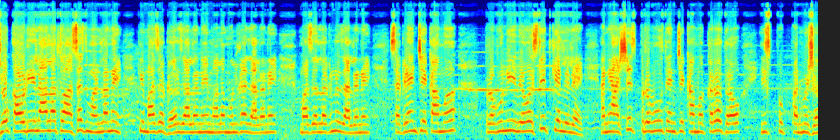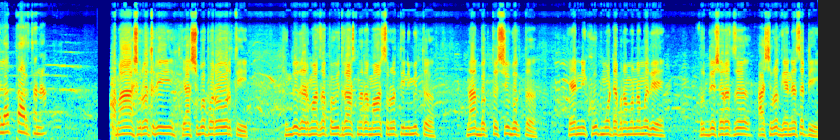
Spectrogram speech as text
जो कावडीला आला तो असाच म्हणला नाही की माझं घर झालं नाही मला मुलगा झाला नाही माझं लग्न झालं नाही. सगळ्यांचे कामं प्रभूंनी व्यवस्थित केलेले आहे. आणि असेच प्रभू त्यांचे कामं करत राहो हीच प- प्रार्थना. महाशिवरात्री या शुभ पर्वावरती हिंदू धर्माचा पवित्र असणारा महाशिवरात्रीनिमित्त नाथभक्त शिवभक्त यांनी खूप मोठ्या प्रमाणामध्ये वृद्धेश्वराचं आशीर्वाद घेण्यासाठी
